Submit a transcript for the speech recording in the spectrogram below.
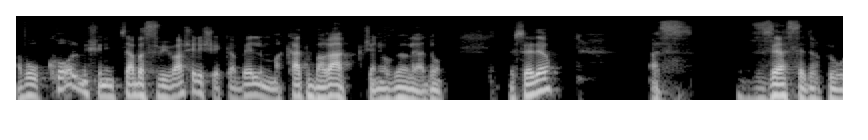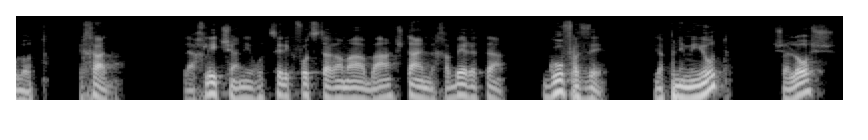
עבור כל מי שנמצא בסביבה שלי שיקבל מכת ברק כשאני עובר לידו. בסדר? אז זה הסדר פעולות. אחד, להחליט שאני רוצה לקפוץ את הרמה הבאה. שתיים, לחבר את הגוף הזה לפנימיות. שלוש,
